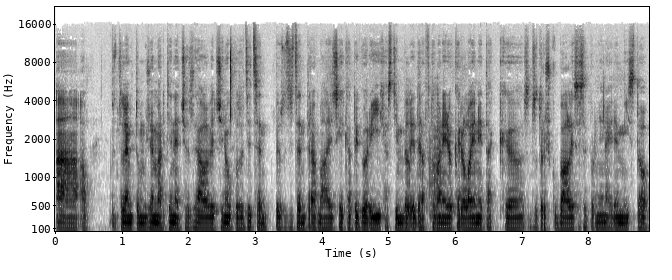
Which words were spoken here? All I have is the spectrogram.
A, a vzhledem k tomu, že Martin Nečas hrál většinou pozici, cent, pozici centra v mládežských kategoriích a s tím byl i draftovaný do Caroliny, tak uh, jsem se trošku bál, jestli se pro ně najde místo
